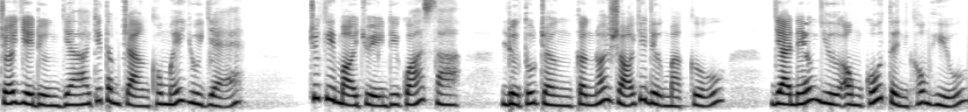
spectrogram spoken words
Trở về đường gia với tâm trạng không mấy vui vẻ. Trước khi mọi chuyện đi quá xa, Lương Tú Trân cần nói rõ với đường mặt cửu và nếu như ông cố tình không hiểu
